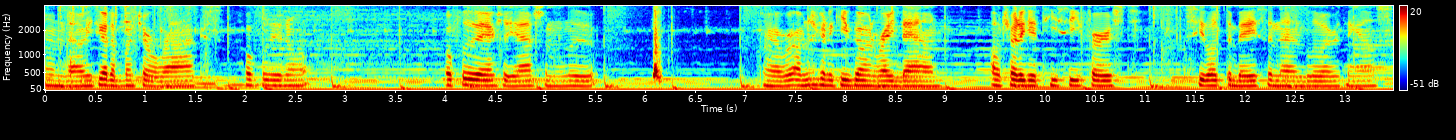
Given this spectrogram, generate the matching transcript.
Oh no, he's got a bunch of rocks. Hopefully they don't... Hopefully they actually have some loot. Alright, I'm just gonna keep going right down. I'll try to get TC first, seal up the base, and then blow everything else.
